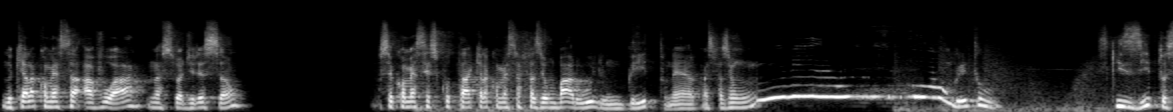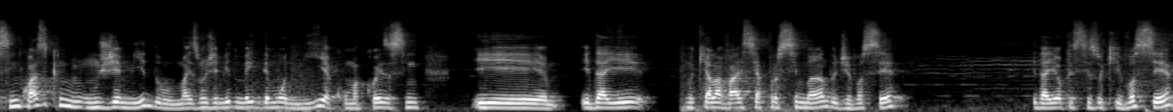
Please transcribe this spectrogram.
no que ela começa a voar na sua direção, você começa a escutar que ela começa a fazer um barulho, um grito, né? Ela começa a fazer um um grito esquisito assim, quase que um, um gemido, mas um gemido meio demoníaco, uma coisa assim e, e daí, no que ela vai se aproximando de você, e daí eu preciso que você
